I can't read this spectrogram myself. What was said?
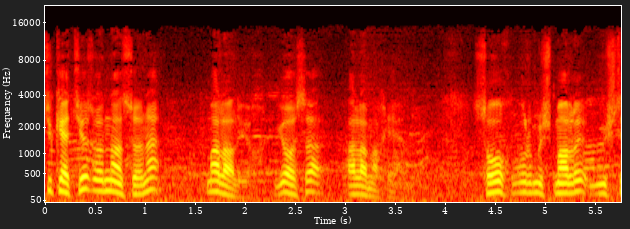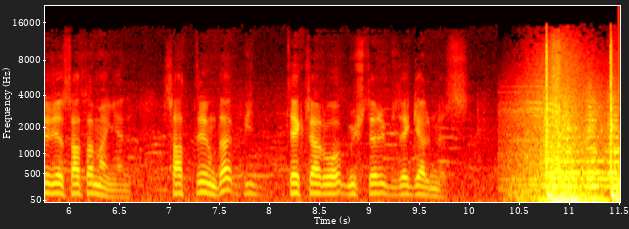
tüketiyoruz. Ondan sonra mal alıyor. Yoksa alamak yani. Soğuk vurmuş malı müşteriye sataman yani. Sattığında bir tekrar o müşteri bize gelmez. Thank you.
